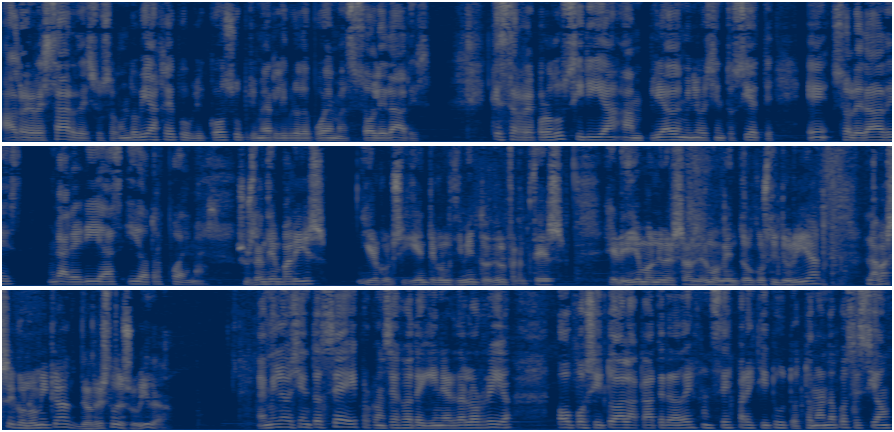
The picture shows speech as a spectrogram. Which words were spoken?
Al regresar de su segundo viaje publicó su primer libro de poemas, Soledades, que se reproduciría ampliado en 1907 en Soledades, Galerías y otros poemas. Su estancia en París y el consiguiente conocimiento del francés, el idioma universal del momento, constituiría la base económica del resto de su vida. En 1906, por consejo de Guiner de los Ríos, opositó a la cátedra de francés para institutos, tomando posesión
